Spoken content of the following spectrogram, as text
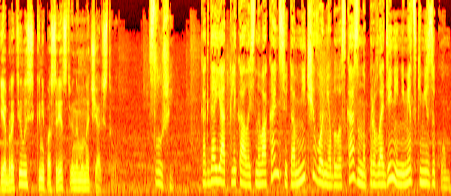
и обратилась к непосредственному начальству. Слушай, когда я откликалась на вакансию, там ничего не было сказано про владение немецким языком.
